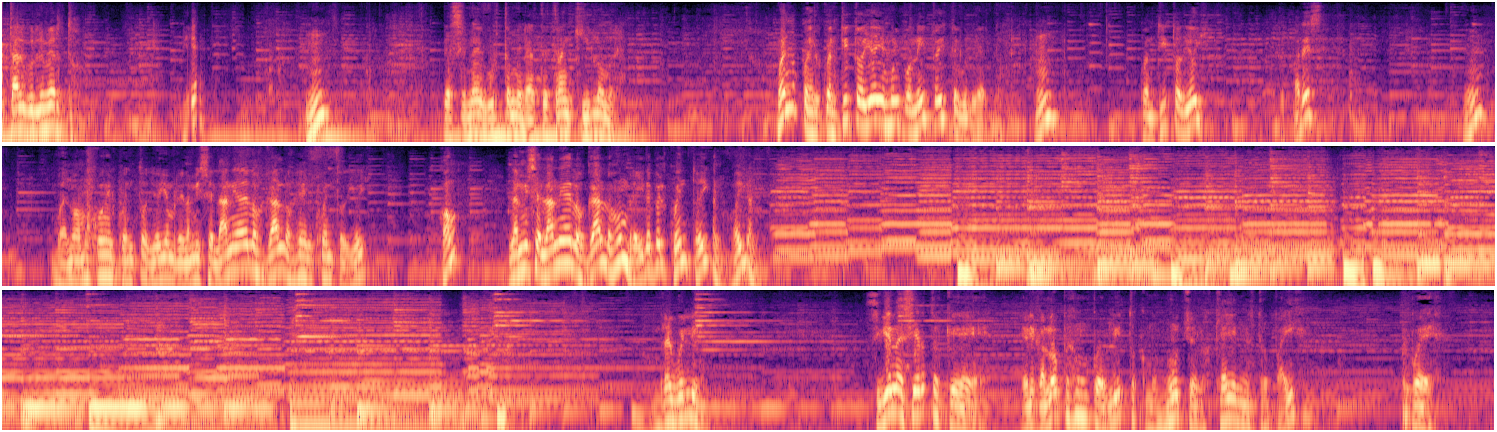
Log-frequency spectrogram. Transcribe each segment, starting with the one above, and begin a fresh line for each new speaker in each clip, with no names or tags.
¿Qué tal, Gilberto? Bien. ¿Mm? Y así me gusta mirarte tranquilo, hombre. Bueno, pues el cuentito de hoy es muy bonito, ¿viste, Gilberto? ¿Mm? Cuentito de hoy. ¿Te parece? ¿Mm? Bueno, vamos con el cuento de hoy, hombre. La miscelánea de los galos es el cuento de hoy. ¿Cómo? La miscelánea de los galos, hombre. Ahí le ve el cuento, oíganlo, oíganlo. Willy. Si bien es cierto que el Galope es un pueblito como muchos de los que hay en nuestro país, pues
